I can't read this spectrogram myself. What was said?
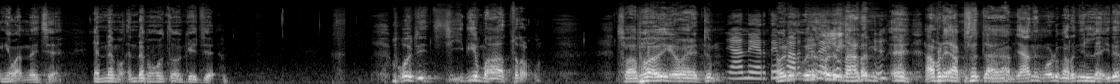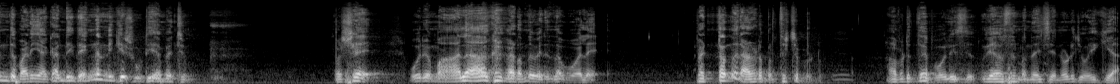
ഇങ്ങ് വന്നേച്ച് എന്റെ എന്റെ മുഖത്ത് നോക്കിയേച്ച്. ഒരു ചിരി മാത്രം. സ്വാഭാവികമായിട്ടും ഒരു നടൻ അവിടെ അപ്സെറ്റ് ആകാം. ഞാൻ നിങ്ങളോട് പറഞ്ഞില്ല ഇതെന്ത് പണിയാണ് കണ്ട് ഇതെങ്ങനെ എനിക്ക് ഷൂട്ട് ചെയ്യാൻ പറ്റും? പക്ഷേ ഒരു മാലാഖ കടന്നു വരുന്ന പോലെ പെട്ടെന്ന് ഒരാളുടെ പ്രത്യക്ഷപ്പെട്ടു. അവിടുത്തെ പോലീസ് ഉദ്യോഗസ്ഥൻ വന്നേച്ച് എന്നോട് ചോദിക്കുക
